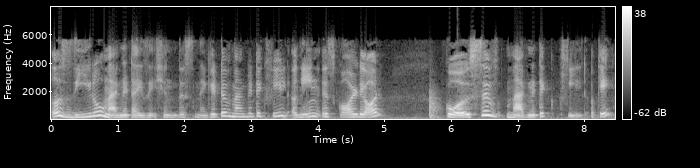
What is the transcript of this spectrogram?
a zero magnetization. This negative magnetic field again is called your coercive magnetic field okay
